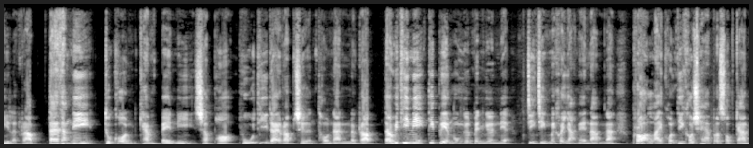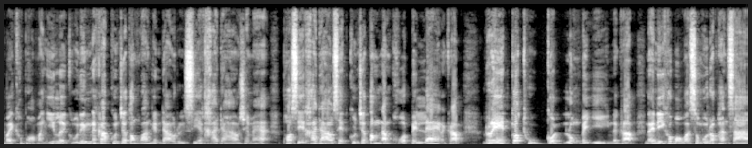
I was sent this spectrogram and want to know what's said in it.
นี่แหละครับ แต่ทั้งนี้ทุกคนแคมเปญนี้เฉพาะผู้ที่ได้รับเชิญเท่านั้นนะครับ แต่วิธีนี้ที่เปลี่ยนวงเงินเป็นเงินเนี่ย จริง ๆ ไม่ค่อยอยากแนะนำนะ เพราะหลายคนที่เขาแชร์ประสบการณ์ไว้เขาบอกมางี้เลยครูหนึ่งนะครับคุณจะต้องวางเงินดาวหรือเสียค่าดาวใช่ไหมฮะพอเสียค่าดาวเสร็จคุณจะต้องนำโค้ดไปแลกนะครับเรทก็ถูกกดลงไปอีกนะครับในนี้เขาบอกว่าสมมุติว่าพันสาม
